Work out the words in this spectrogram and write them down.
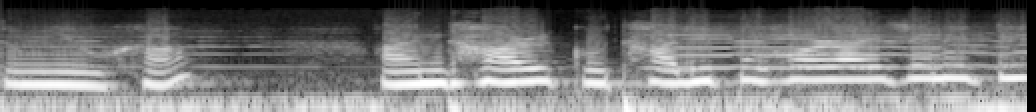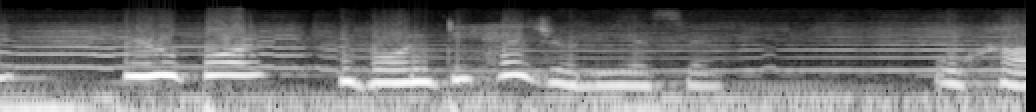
তুমি উষা। আন্ধাৰ কোঠালি পোহৰাই যেন এটি ৰূপৰ বন্তিহে জ্বলি আছে। উষা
